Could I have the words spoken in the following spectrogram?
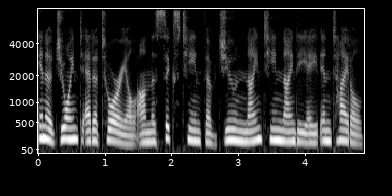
In a joint editorial on 16 June 1998 entitled,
